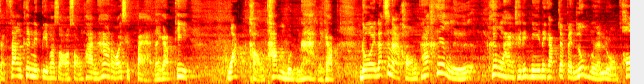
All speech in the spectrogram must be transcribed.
จัดสร้างขึ้นในปีพศ 2518 นะครับที่ วัดเขาถ้ำบุญนาคนะครับโดยลักษณะของพระเครื่องหรือเครื่องรางชนิดนี้นะครับจะเป็นรูปเหมือนหลวงพ่อ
